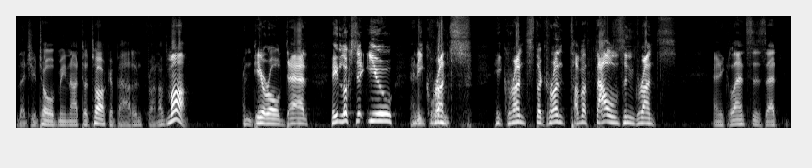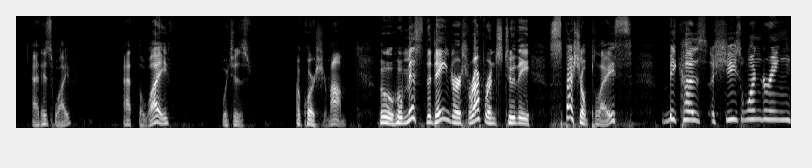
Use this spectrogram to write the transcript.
that you told me not to talk about in front of Mom. And dear old Dad, he looks at you and he grunts. He grunts the grunt of a thousand grunts and he glances at at his wife, at the wife, which is of course your mom, who who missed the dangerous reference to the special place because she's wondering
